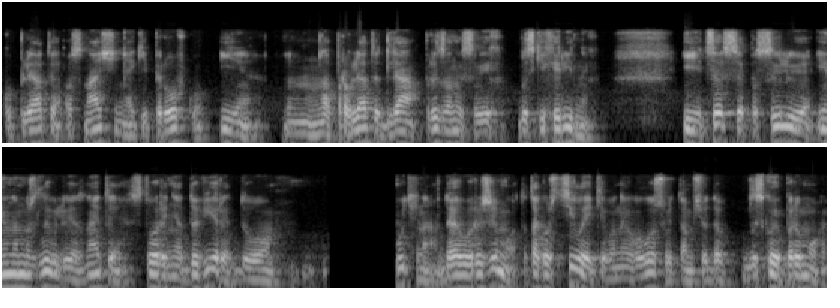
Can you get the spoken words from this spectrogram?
купляти оснащення, екіпіровку і направляти для призваних своїх близьких і рідних. І це все посилює і унеможливлює, знаєте, створення довіри до Путіна, до його режиму, та також цілей, які вони оголошують там щодо близької перемоги.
